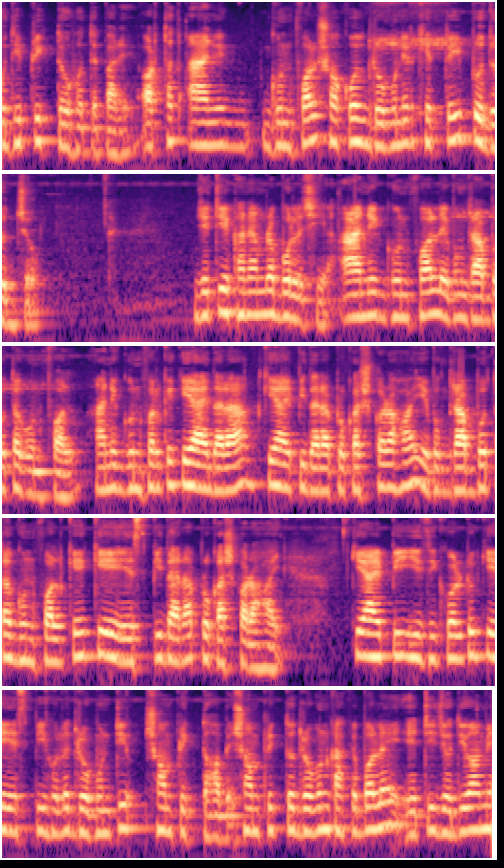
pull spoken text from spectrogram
অধিপৃক্তও হতে পারে। অর্থাৎ আয়নিক গুণফল সকল দ্রবণের ক্ষেত্রেই প্রযোজ্য। যেটি এখানে আমরা বলেছি, আয়নিক গুণফল এবং দ্রাব্যতা গুণফল। আয়নিক গুণফলকে কে আই দ্বারা, কে আইপি দ্বারা প্রকাশ করা হয় এবং দ্রাব্যতা গুণফলকে কে এসপি দ্বারা প্রকাশ করা হয়। K IP is equal to K SP হলে দ্রবণটি সম্পৃক্ত হবে। সম্পৃক্ত দ্রবণ কাকে বলে? এটি যদিও আমি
